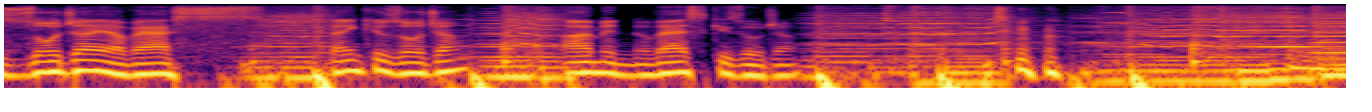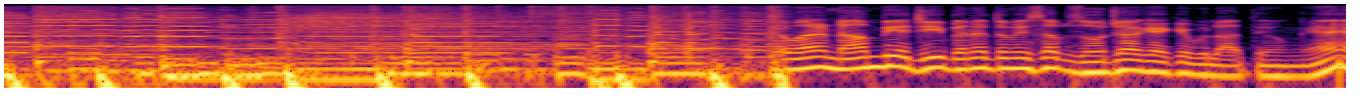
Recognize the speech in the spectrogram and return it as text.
जोजा अवैस थैंक यू जोजा। आई मीन अवैस की जोजा। तुम्हारा नाम भी अजीब है ना, तुम्हें सब जोजा कह के बुलाते होंगे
